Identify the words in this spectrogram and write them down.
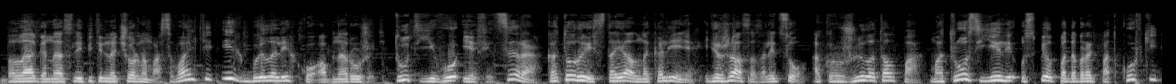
Благо на ослепительно-черном асфальте их было легко обнаружить. Тут его и офицера, который стоял на коленях и держался за лицо, окружила толпа. Матрос еле успел подобрать подковки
